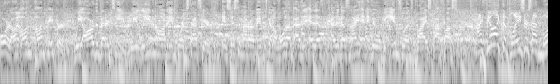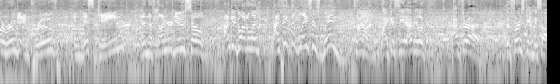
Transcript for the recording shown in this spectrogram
board, on, on, on paper, we are the better team. We lead in a lot of the important stats here. It's just a matter of if it's going to hold up as it, as, as it does tonight and if it will be influenced by Scott Foster. I feel like the Blazers have more room to improve in this game than the Thunder do. So I'm going to go out on a limb. I think the Blazers win tonight. I, I, I could see it. I mean, look, after uh, the first game we saw,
